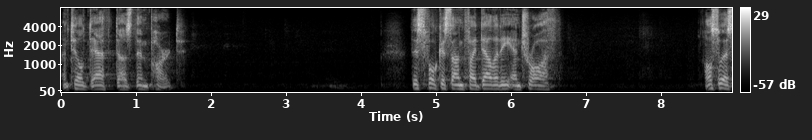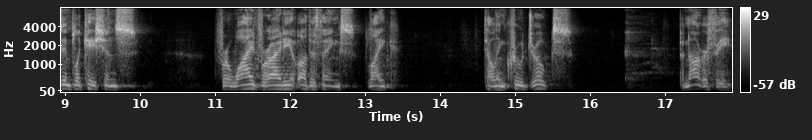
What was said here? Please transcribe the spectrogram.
until death does them part. This focus on fidelity and troth also has implications for a wide variety of other things, like telling crude jokes, pornography,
